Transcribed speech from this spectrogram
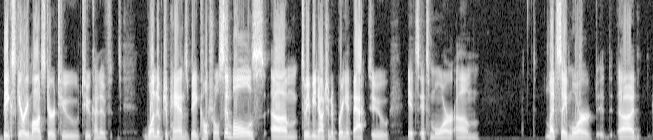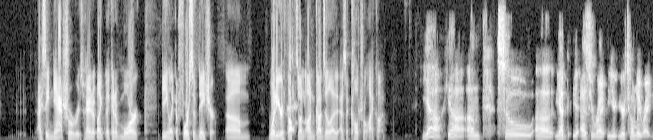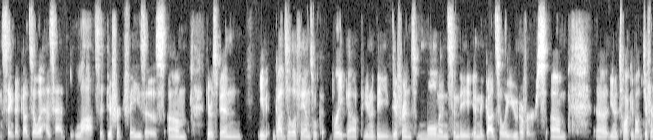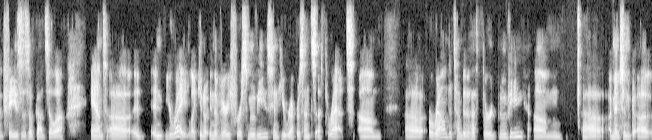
big scary monster to to kind of one of Japan's big cultural symbols um, to maybe not trying to bring it back to its its more um, let's say more uh, I say natural roots, kind of like, kind of more being like a force of nature. Um, what are your thoughts on on Godzilla as a cultural icon? Yeah, yeah. Um, so, uh, yeah, as you're right, you're, you're totally right in saying that Godzilla has had lots of different phases. Um, there's been even Godzilla fans will break up, you know, the different moments in the in the Godzilla universe. Um, uh, you know, talk about different phases of Godzilla. And uh, it, and you're right. Like you know, in the very first movies, and he represents a threat. Um, uh, around the time of the third movie, um, uh, I mentioned uh,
